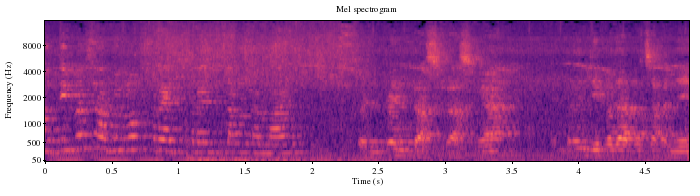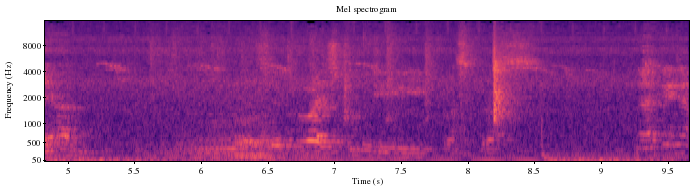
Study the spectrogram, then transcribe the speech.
O, di ba sabi mo, friend-friend lang naman. Friend-friend, class-class nga. Siyempre, hindi pa dapat sa kanya yan. High school, eh, class-class. Dati na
